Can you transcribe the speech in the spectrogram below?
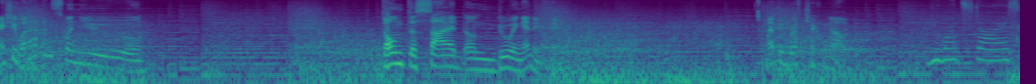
Actually, what happens when you don't decide on doing anything? Might be worth checking out. You want stars?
